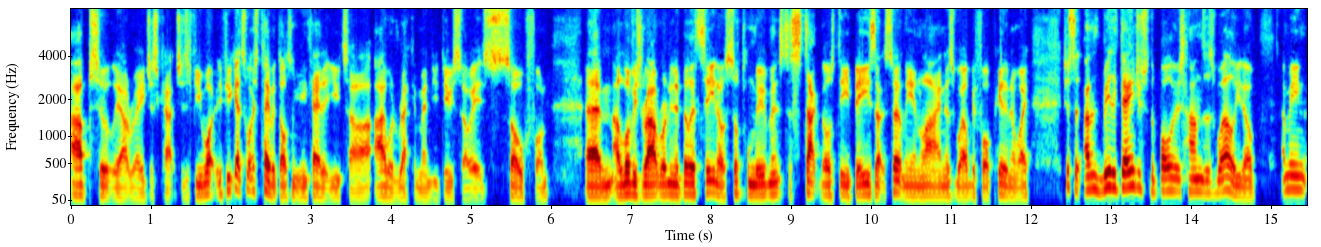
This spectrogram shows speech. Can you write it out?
Absolutely outrageous catches. If you if you get to watch tape of Dalton Kincaid at Utah, I would recommend you do so. It's so fun. Um, I love his route running ability. You know, subtle movements to stack those DBs. That's certainly in line as well before peeling away. Just and really dangerous with the ball in his hands as well. You know I mean,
